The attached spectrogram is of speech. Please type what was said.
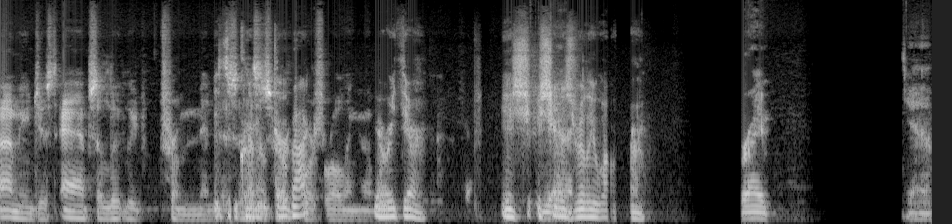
I mean, just absolutely tremendous. It's And This is her, incredible. Go back. rolling over. Yeah, right there. It, sh- it shows Yeah. really well. Right. Yeah.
